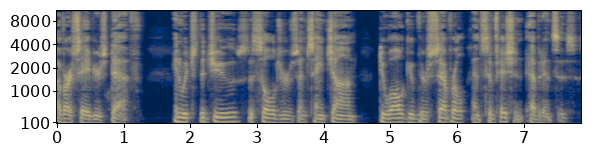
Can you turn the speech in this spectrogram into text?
of our Saviour's death, in which the Jews, the soldiers, and St. John do all give their several and sufficient evidences.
